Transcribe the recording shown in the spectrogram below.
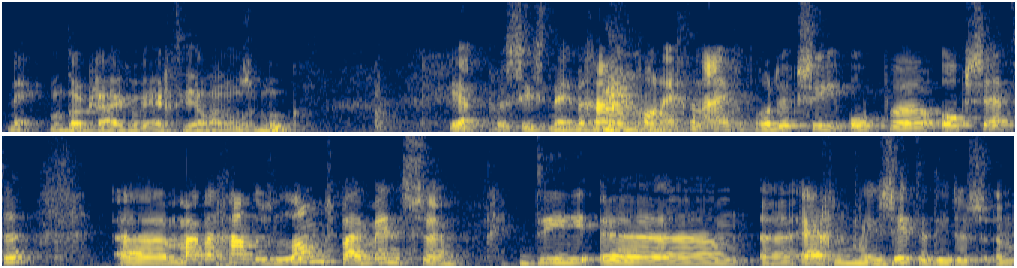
nee. want dan krijgen we echt heel aan onze broek. Ja, precies. Nee, we gaan ook gewoon echt een eigen productie op, eh, opzetten. Eh, maar wij gaan dus langs bij mensen die eh, eh, ergens mee zitten, die dus een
